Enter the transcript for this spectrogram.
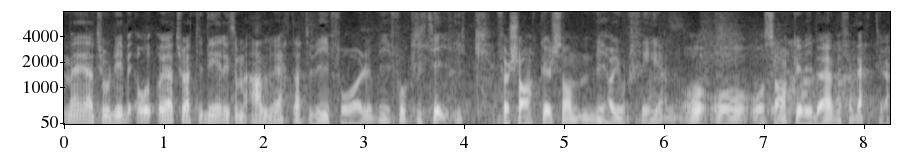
men jag tror, det, och jag tror att det är liksom all rätt att vi får, vi får kritik för saker som vi har gjort fel och, och, och saker vi behöver förbättra.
